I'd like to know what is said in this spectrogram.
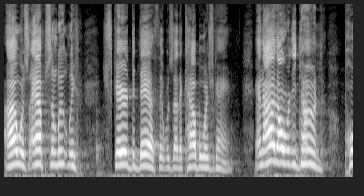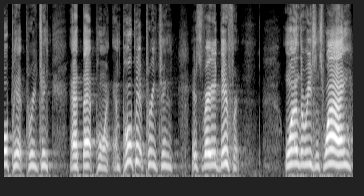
I was absolutely scared to death it was at a Cowboys game. And I had already done pulpit preaching at that point. And pulpit preaching is very different. One of the reasons why,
